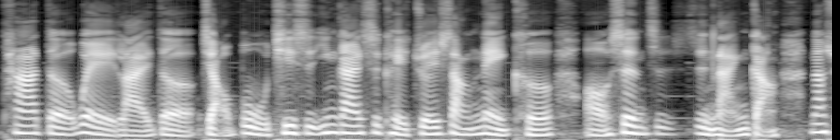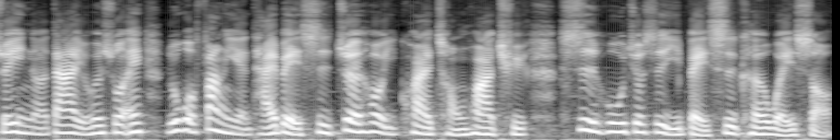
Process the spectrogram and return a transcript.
它的未来的脚步，其实应该是可以追上内科哦，甚至是南港。那所以呢，大家也会说，哎，如果放眼台北市最后一块从化区，似乎就是以北市科为首。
